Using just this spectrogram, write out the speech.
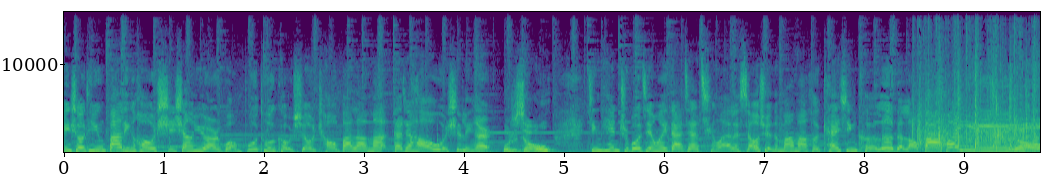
欢迎收听八零后时尚育儿广播脱口秀《潮爸辣妈》。大家好，我是灵儿，我是小欧。今天直播间为大家请来了小雪的妈妈和开心可乐的老爸，欢迎大家好，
